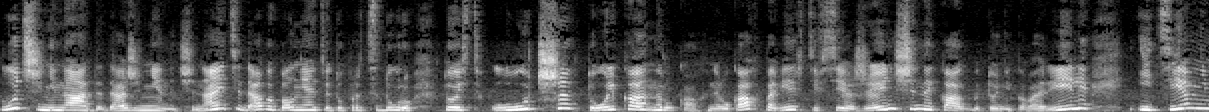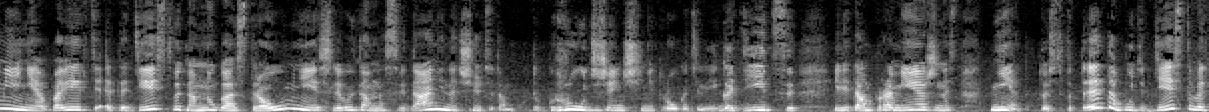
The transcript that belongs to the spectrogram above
лучше не надо, даже не начинайте, да, выполнять эту процедуру. То есть лучше только на руках. На руках, поверьте, все женщины, как бы то ни говорили, и тем не менее, поверьте, это действует намного остроумнее, если вы там на свидании начнете там грудь женщине трогать, или ягодицы, или там промежность. Нет, то есть вот это будет действовать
